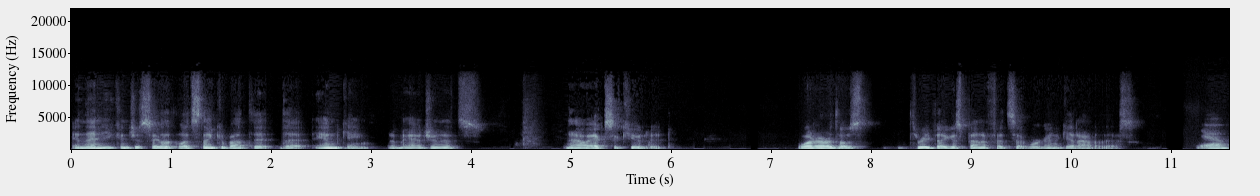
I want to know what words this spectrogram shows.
And then you can just say let's think about the, the end game. Imagine it's now executed. What are those three biggest benefits that we're going to get out of this? Yeah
